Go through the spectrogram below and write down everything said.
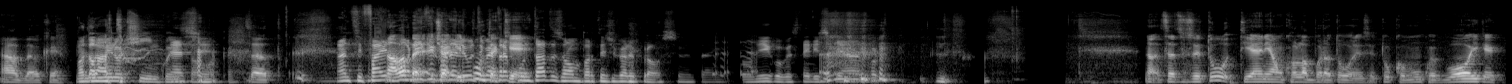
Ah, vabbè, ok. Vado a Esatto. meno 5, Eh, insomma. sì. ok. Esatto. Anzi, fai No, il vabbè, bonifico cioè, delle il ultime tre che- puntate, se non partecipi alle prossime. Te Lo dico che stai rischiando. No, nel senso, se tu tieni a un collaboratore, se tu comunque vuoi che,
